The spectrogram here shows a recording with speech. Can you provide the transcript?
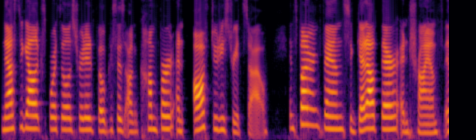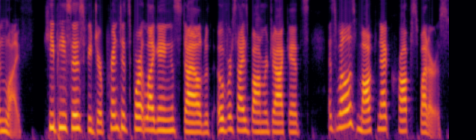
Nasty Gal Sports Illustrated focuses on comfort and off duty street style, inspiring fans to get out there and triumph in life. Key pieces feature printed sport leggings styled with oversized bomber jackets, as well as mock neck cropped sweaters,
